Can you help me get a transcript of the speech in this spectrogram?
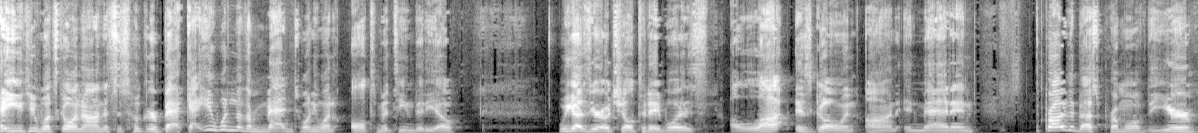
Hey YouTube, what's going on? This is Hooker back at you with another Madden 21 Ultimate Team video. We got zero chill today, boys. A lot is going on in Madden. It's probably the best promo of the year.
